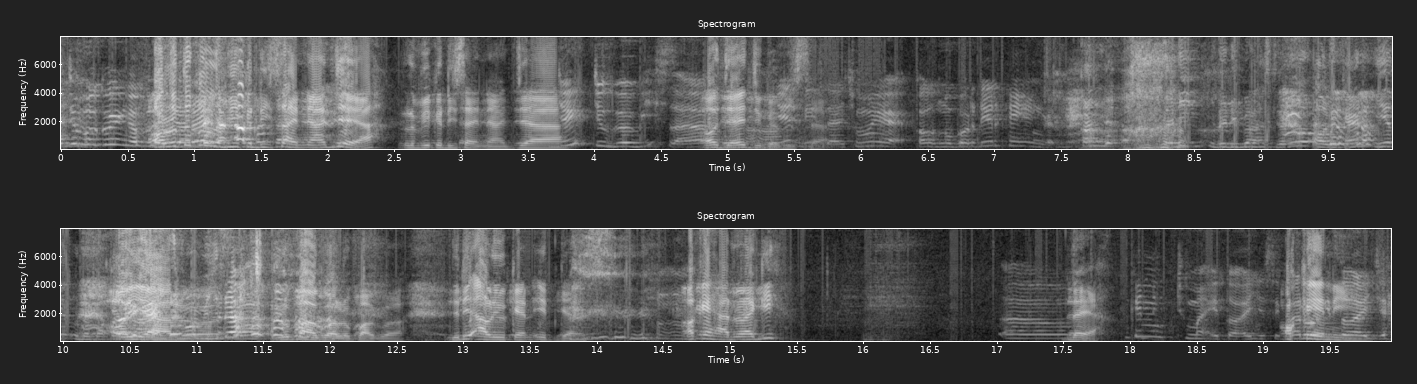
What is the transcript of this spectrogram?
cuma gue nggak belajar. Oh, lu tuh kan lebih ke desainnya aja ya? Lebih ke desainnya aja. Jahit juga bisa. Oh, jahit juga Jahit bisa. Cuma ya kalau ngebordir kayaknya enggak. kan tadi udah dibahas jadi all you can eat udah pakai Oh iya, semua lupa. bisa lupa gua, lupa gua. Jadi all you can eat, guys. Oke, ada lagi? Eh, Udah ya? Mungkin cuma itu aja sih. Oke Baru nih. itu aja.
